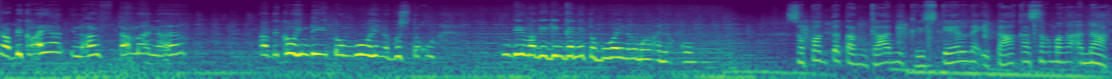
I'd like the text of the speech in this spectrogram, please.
Sabi ko, ayan, enough, tama na. Sabi ko, hindi ito ang buhay na gusto ko. Hindi magiging ganito buhay ng mga anak ko. Sa pagtatangka ni Cristel na itakas ang mga anak,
